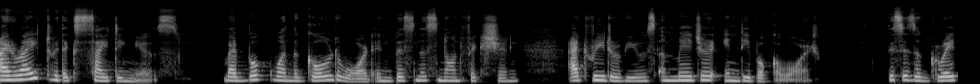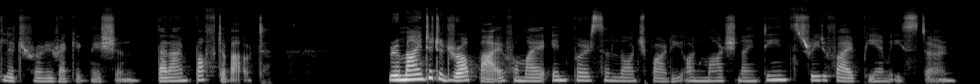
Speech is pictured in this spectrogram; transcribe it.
I write with exciting news. My book won the Gold Award in Business Nonfiction at Readers Views, a major indie book award. This is a great literary recognition that I'm puffed about. Reminder to drop by for my in person launch party on March 19th, 3 to 5 p.m. Eastern,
